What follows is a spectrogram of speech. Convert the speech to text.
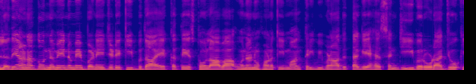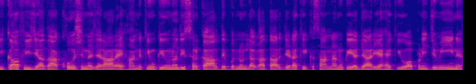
ਲੁਧਿਆਣਾ ਤੋਂ ਨਵੇਂ-ਨਵੇਂ ਬਣੇ ਜਿਹੜੇ ਕਿ ਵਿਧਾਇਕ ਅਤੇ ਇਸ ਤੋਂ ਇਲਾਵਾ ਉਹਨਾਂ ਨੂੰ ਹੁਣ ਕੀ ਮੰਤਰੀ ਵੀ ਬਣਾ ਦਿੱਤਾ ਗਿਆ ਹੈ, ਸੰਜੀਵ ਅਰੋੜਾ, ਜੋ ਕਿ ਕਾਫੀ ਜ਼ਿਆਦਾ ਖੁਸ਼ ਨਜ਼ਰ ਆ ਰਹੇ ਹਨ ਕਿਉਂਕਿ ਉਹਨਾਂ ਦੀ ਸਰਕਾਰ ਦੇ ਵੱਲੋਂ ਲਗਾਤਾਰ ਜਿਹੜਾ ਕਿ ਕਿਸਾਨਾਂ ਨੂੰ ਕਿਹਾ ਜਾ ਰਿਹਾ ਹੈ ਕਿ ਉਹ ਆਪਣੀ ਜ਼ਮੀਨ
